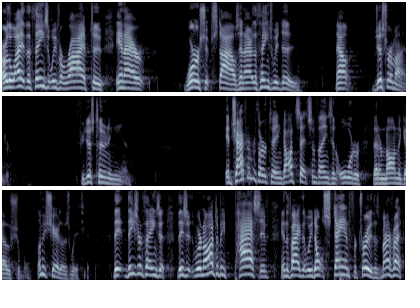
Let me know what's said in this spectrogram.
or the way the things that we've arrived to in our worship styles, in our the things we do. Now, just a reminder, if you're just tuning in in chapter number 13, God set some things in order that are non negotiable. Let me share those with you. These are things that these are, we're not to be passive in the fact that we don't stand for truth. As a matter of fact,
